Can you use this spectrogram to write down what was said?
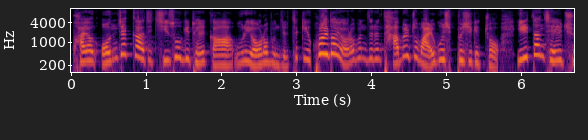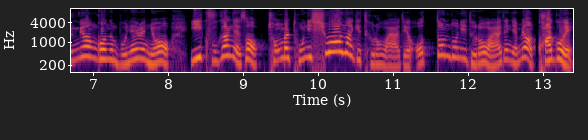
과연 언제까지 지속이 될까? 우리 여러분들 특히 홀더 여러분들은 답을 좀 알고 싶으시겠죠. 일단 제일 중요한 거는 뭐냐면요. 이 구간에서 정말 돈이 시원하게 들어와야 돼요. 어떤 돈이 들어와야 되냐면 과거에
